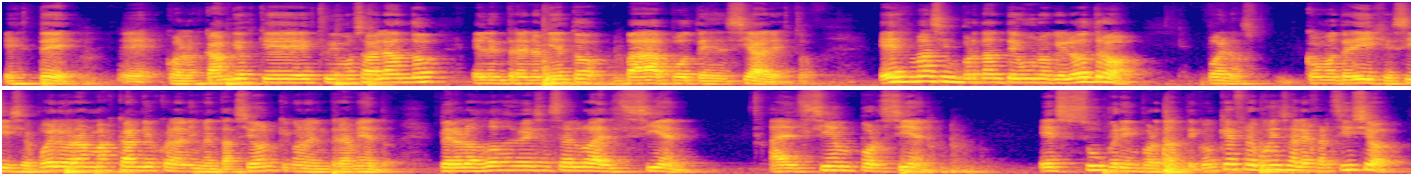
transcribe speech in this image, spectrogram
esté eh, con los cambios que estuvimos hablando, el entrenamiento va a potenciar esto. ¿Es más importante uno que el otro? Bueno, como te dije, sí, se puede lograr más cambios con la alimentación que con el entrenamiento, pero los dos debes hacerlo al 100, al 100%. Es súper importante. ¿Con qué frecuencia el ejercicio?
